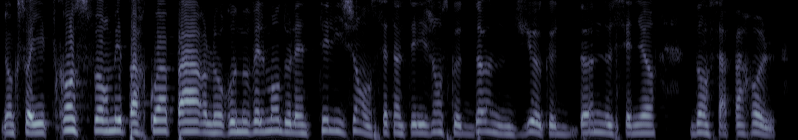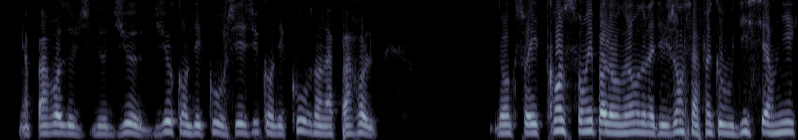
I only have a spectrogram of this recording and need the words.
Donc soyez transformés par quoi? Par le renouvellement de l'intelligence, cette intelligence que donne Dieu, que donne le Seigneur dans sa parole. La parole de, Dieu, Dieu qu'on découvre, Jésus qu'on découvre dans la parole. Donc soyez transformés par le renouvellement de l'intelligence afin que vous discerniez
